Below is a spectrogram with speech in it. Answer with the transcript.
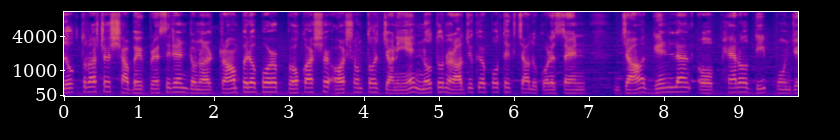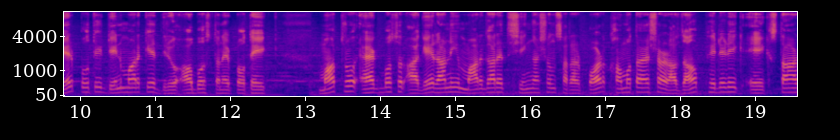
যুক্তরাষ্ট্রের সাবেক প্রেসিডেন্ট ডোনাল্ড ট্রাম্পের ওপর প্রকাশ্যে অসন্তোষ জানিয়ে নতুন রাজকীয় প্রতীক চালু করেছেন, যা গ্রিনল্যান্ড ও ফেরো দ্বীপপুঞ্জের প্রতি ডেনমার্কের দৃঢ় অবস্থানের প্রতীক। মাত্র এক বছর আগে রানী মার্গারেট সিংহাসন ছাড়ার পর ক্ষমতায় আসা রাজা ফেডেরিক এক্স তার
